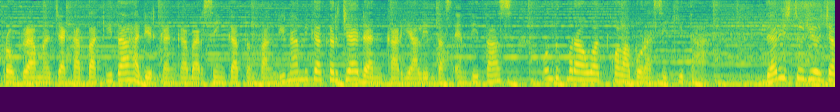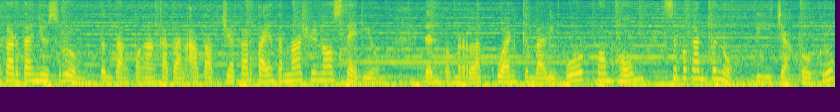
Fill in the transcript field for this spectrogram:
Program Jakarta Kita hadirkan kabar singkat tentang dinamika kerja dan karya lintas entitas untuk merawat kolaborasi kita. Dari studio Jakarta Newsroom tentang pengangkatan atap Jakarta International Stadium dan pemberlakuan kembali work from home sepekan penuh di Jakpro Group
